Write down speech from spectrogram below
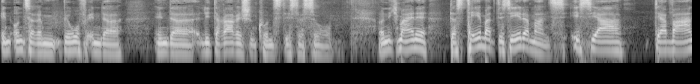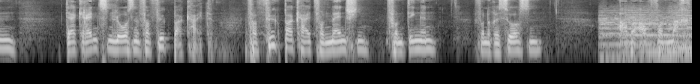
in unserem Beruf in der, in der literarischen Kunst ist das so. Und ich meine, das Thema des Jedermanns ist ja der Wahn der grenzenlosen Verfügbarkeit. Verfügbarkeit von Menschen, von Dingen, von Ressourcen, aber auch von Macht.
